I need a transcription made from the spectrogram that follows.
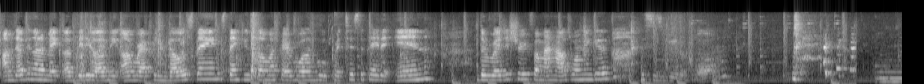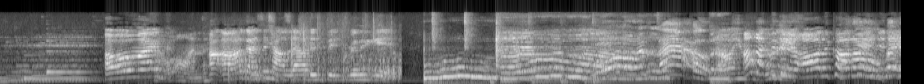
I'm definitely gonna make a video of me unwrapping those things. Thank you so much for everyone who participated in the registry for my housewarming gift. This is beautiful. oh my How on? uh-uh, I gotta see how loud this bitch really But I don't even I'm about to be in all the Caucasian. Play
